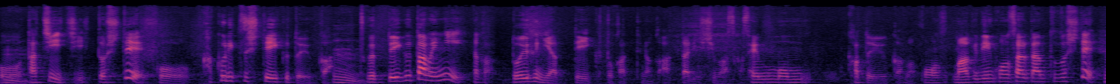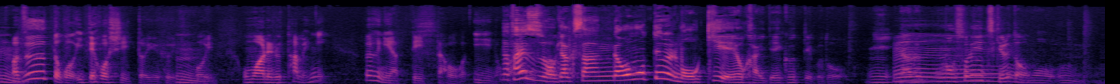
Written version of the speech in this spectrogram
こう立ち位置としてこう確立していくというか、作っていくためになんかどういうふうにやっていくとかってなんかあったりしますか？専門家というか、まあ、マーケティングコンサルタントとして、まあ、ずっとこういてほしいというふうにこう思われるために。どういうふうにやっていった方がいいのか絶えずお客さんが思ってるよりも大きい絵を描いていくっていうことになる。もうそれに尽きると思う、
